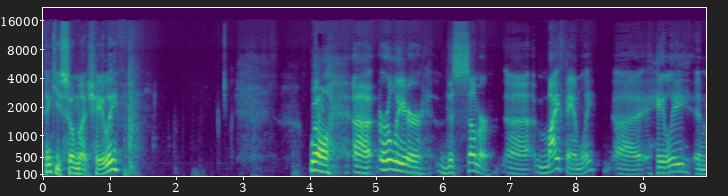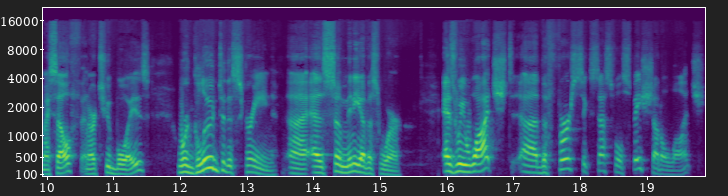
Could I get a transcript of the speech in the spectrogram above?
Thank you so much, Haley. Well, uh, earlier this summer, uh, my family, uh, Haley and myself and our two boys, were glued to the screen, uh, as so many of us were, as we watched uh, the first successful space shuttle launch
